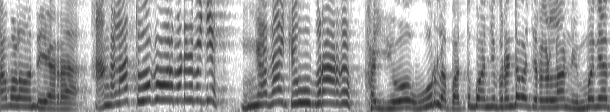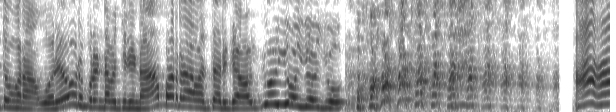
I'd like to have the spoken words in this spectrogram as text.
ஏமல வந்து ஏற அங்கெல்லாம் தூக்கம் வர மாட்டேது மச்சி இங்கதான் சூப்பரா இருக்கு. ஐயோ ஊர்ல பத்து பாஞ்சு ஃப்ரெண்டை வச்சிருக்கலாம் நிம்மதியா தூங்குறான். ஒரே ஒரு ஃப்ரெண்டை வச்சுட்டு நான் படுற அவஸ்தை இருக்கு. ஐயோ ஐயோ ஐயோ. ஆஹா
